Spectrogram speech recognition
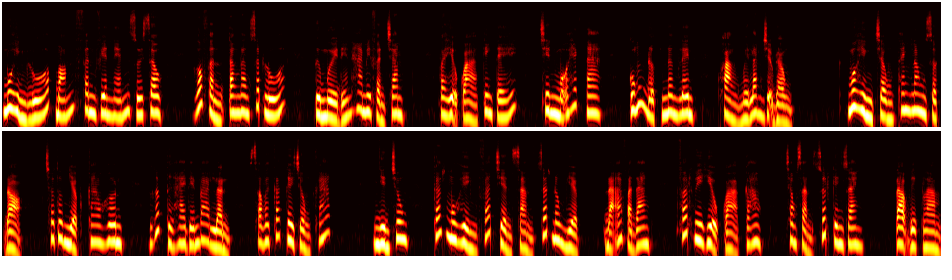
mô hình lúa bón phân viên nén dưới sâu góp phần tăng năng suất lúa từ 10 đến 20% và hiệu quả kinh tế trên mỗi hecta cũng được nâng lên khoảng 15 triệu đồng. Mô hình trồng thanh long ruột đỏ cho thu nhập cao hơn gấp từ 2 đến 3 lần so với các cây trồng khác. Nhìn chung, các mô hình phát triển sản xuất nông nghiệp đã và đang phát huy hiệu quả cao trong sản xuất kinh doanh, tạo việc làm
